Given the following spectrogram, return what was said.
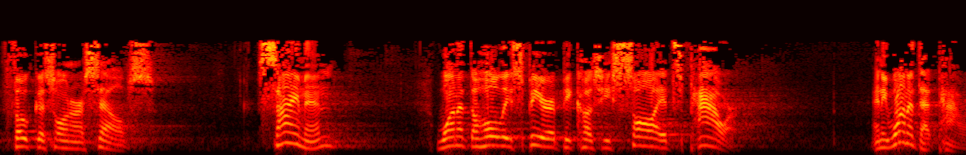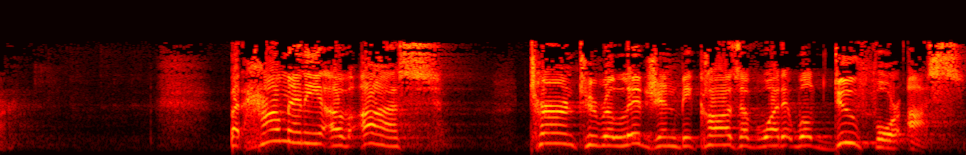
focus on ourselves. Simon wanted the Holy Spirit because he saw its power. And he wanted that power. But how many of us turn to religion because of what it will do for us?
